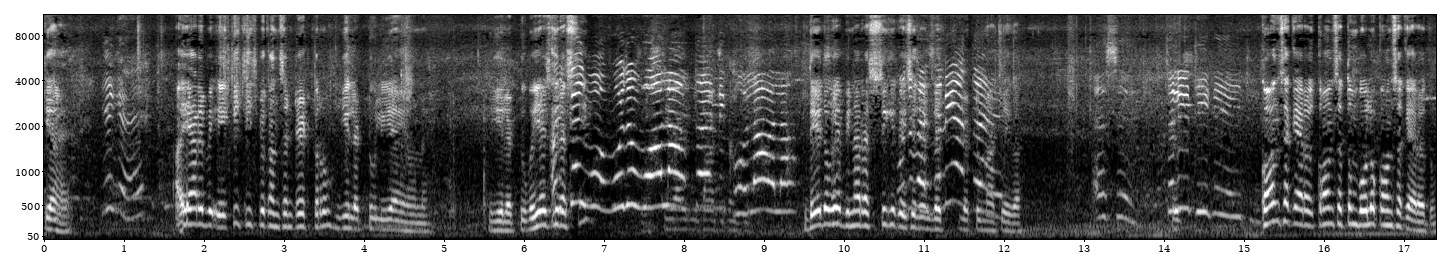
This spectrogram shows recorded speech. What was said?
क्या है? ये क्या है? आ यार अभी एक ही चीज़ पे कंसंट्रेट करो। ये लट्टू लिया है इन्होंने। ये लट्टू। भैया इसकी रस्सी वो वो जो वाला होता है निकोला वाला। दे दोगे बिना रस्सी के कैसे तो लट्टू नाचेगा? ऐसे। चलिए ठीक है यही ठीक कौन सा कह रहे हो? कौन सा? तुम बोलो कौन सा कह रहे हो तुम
